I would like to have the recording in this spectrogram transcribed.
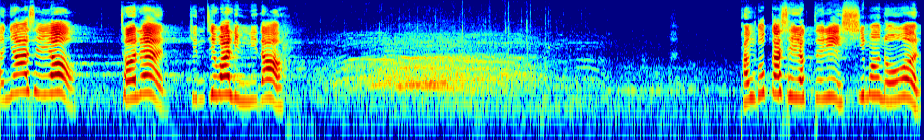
안녕하세요. 저는 김지환입니다. 반국가 세력들이 심어놓은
